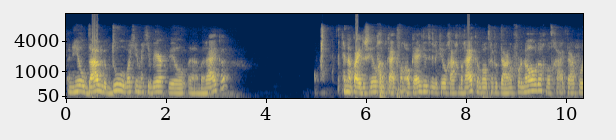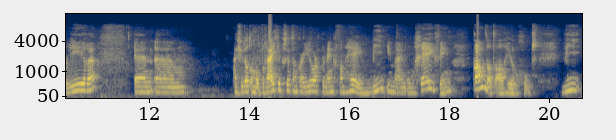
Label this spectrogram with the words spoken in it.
een heel duidelijk doel wat je met je werk wil bereiken. En dan kan je dus heel goed kijken van oké, dit wil ik heel graag bereiken. Wat heb ik daar nog voor nodig? Wat ga ik daarvoor leren? En um, als je dat allemaal op een rijtje hebt gezet, dan kan je heel erg bedenken van hé, hey, wie in mijn omgeving kan dat al heel goed? Wie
